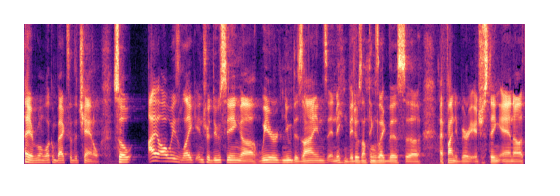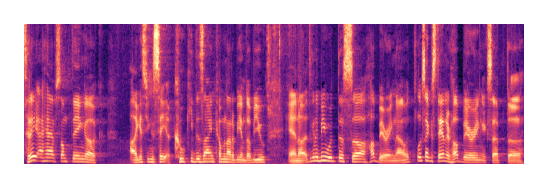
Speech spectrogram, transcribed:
Hey everyone, welcome back to the channel. So I always like introducing uh, weird new designs and making videos on things like this. Uh, I find it very interesting and uh, today I have something, uh, I guess you can say a kooky design coming out of BMW and uh, it's going to be with this uh, hub bearing now. It looks like a standard hub bearing except look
